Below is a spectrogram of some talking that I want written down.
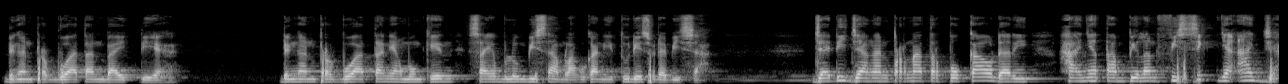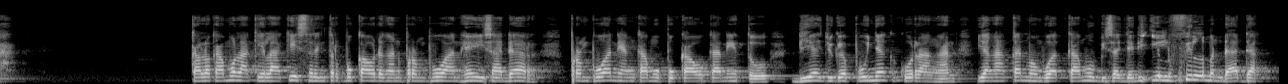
Dengan perbuatan baik dia dengan perbuatan yang mungkin saya belum bisa melakukan itu, dia sudah bisa. Jadi jangan pernah terpukau dari hanya tampilan fisiknya aja. Kalau kamu laki-laki sering terpukau dengan perempuan, hei sadar, perempuan yang kamu pukaukan itu, dia juga punya kekurangan yang akan membuat kamu bisa jadi ilfil mendadak.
